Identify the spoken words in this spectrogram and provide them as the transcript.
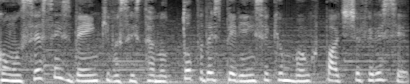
Com o C6 Bank, você está no topo da experiência que um banco pode te oferecer.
